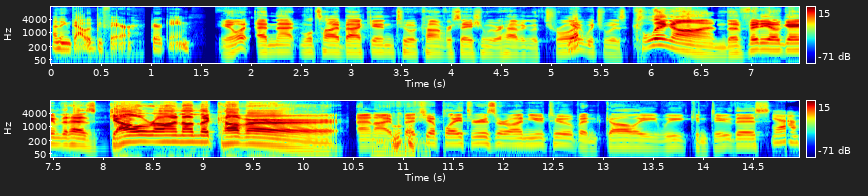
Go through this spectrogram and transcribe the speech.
I think that would be fair, fair game. You know what? And that will tie back into a conversation we were having with Troy, Yep. which was Klingon, the video game that has Gowron on the cover. And I bet you playthroughs are on YouTube, and golly, we can do this. Yeah,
